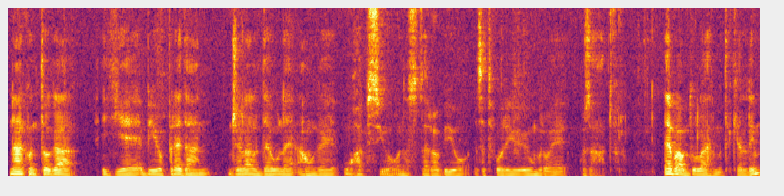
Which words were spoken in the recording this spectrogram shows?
Nakon toga je bio predan Dželal Deule, a on ga je uhapsio, odnosno zarobio, zatvorio i umro je u zatvoru. Eba Abdullah al-Mutakellim.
